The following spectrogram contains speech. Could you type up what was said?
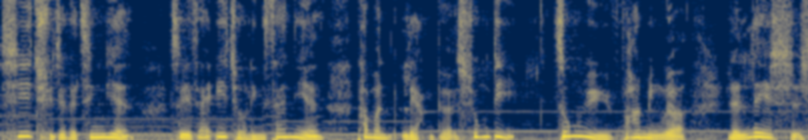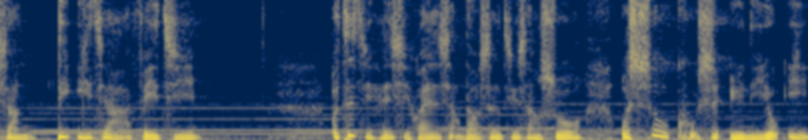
吸取这个经验，所以在一九零三年，他们两个兄弟。终于发明了人类史上第一架飞机。我自己很喜欢想到圣经上说：“我受苦是与你有益，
